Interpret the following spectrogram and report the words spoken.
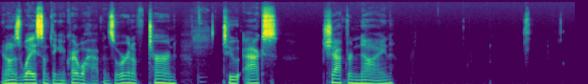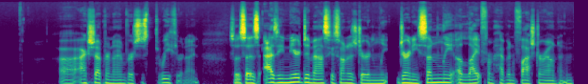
And on his way, something incredible happened. So we're going to turn to Acts chapter 9. uh, Acts chapter 9, verses 3 through 9. So it says, As he neared Damascus on his journey, journey, suddenly a light from heaven flashed around him.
